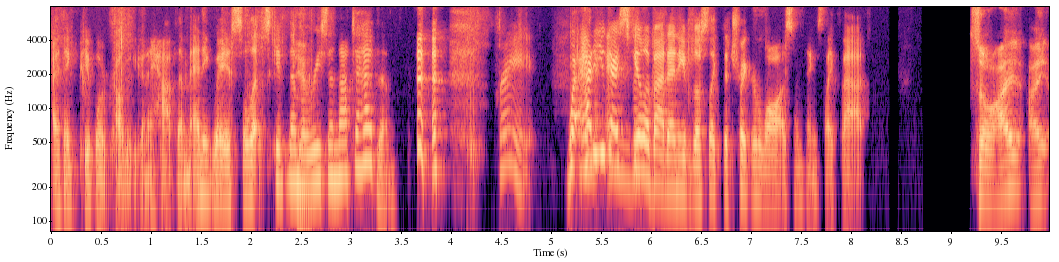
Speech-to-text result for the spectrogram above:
I think people are probably going to have them anyway. So let's give them yeah. a reason not to have them. right. What, how do you guys feel the, about any of those, like the trigger laws and things like that? So I, I,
